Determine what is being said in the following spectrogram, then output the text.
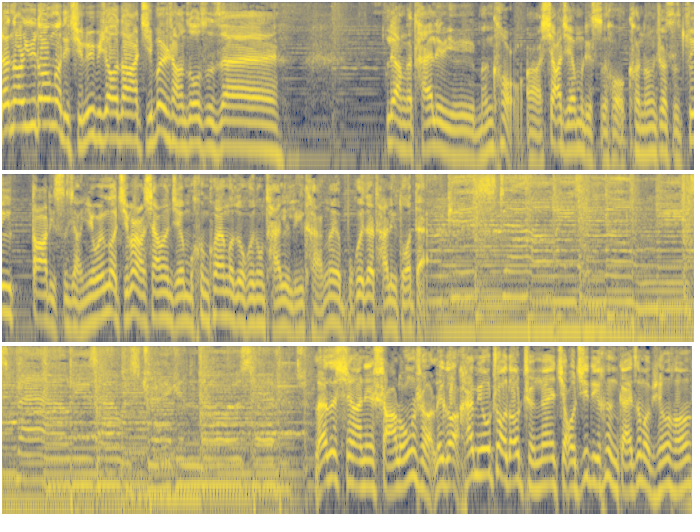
在那儿遇到我的几率比较大，基本上就是在两个台的门口啊。下节目的时候，可能这是最大的时间，因为我基本上下完节目，很快我就会从台里离开，我也不会在台里多待。来自西安的沙龙说：“那个还没有找到真爱，焦急的很，该怎么平衡？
